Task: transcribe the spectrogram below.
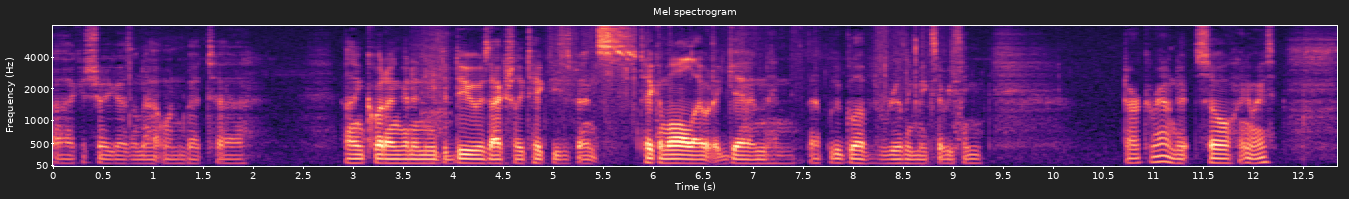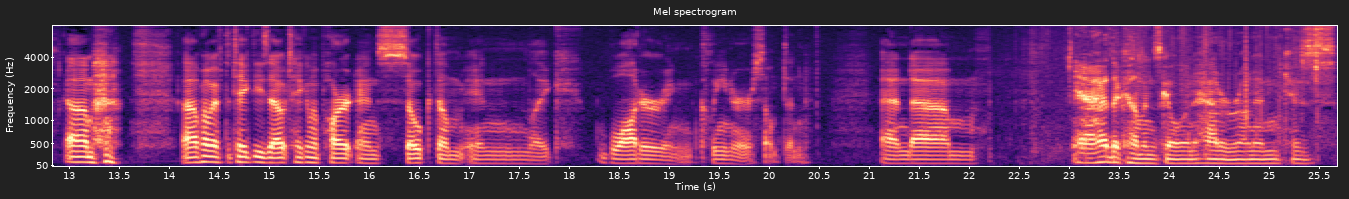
uh, I could show you guys on that one, but uh, I think what I'm going to need to do is actually take these vents, take them all out again, and that blue glove really makes everything dark around it. So anyways, um, I'll probably have to take these out, take them apart, and soak them in like water and cleaner or something. And um, yeah, I had the Cummins going, I had it running because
